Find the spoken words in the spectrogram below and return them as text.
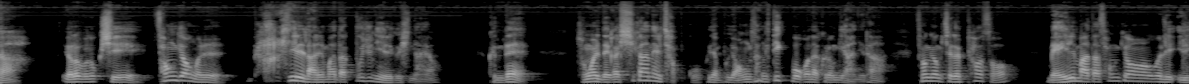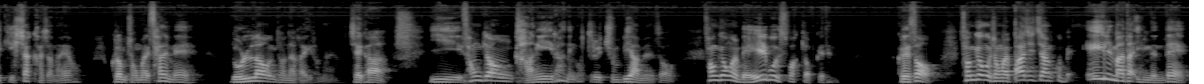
자, 여러분 혹시 성경을 매일 날마다 꾸준히 읽으시나요? 근데 정말 내가 시간을 잡고 그냥 뭐 영상 띡 보거나 그런 게 아니라 성경책을 펴서 매일마다 성경을 읽기 시작하잖아요. 그럼 정말 삶에 놀라운 변화가 일어나요. 제가 이 성경 강의라는 것들을 준비하면서 성경을 매일 볼 수밖에 없게 되는 거예요. 그래서 성경을 정말 빠지지 않고 매일마다 읽는데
